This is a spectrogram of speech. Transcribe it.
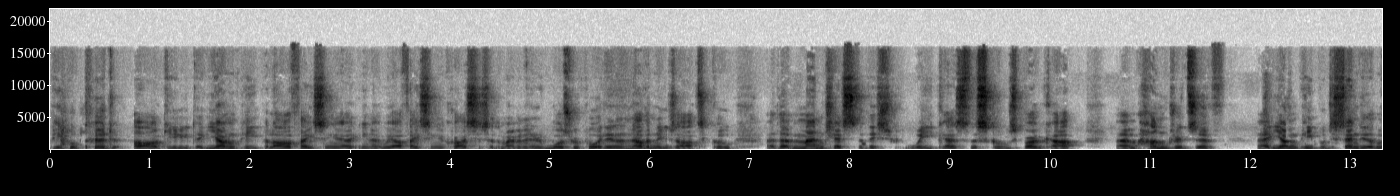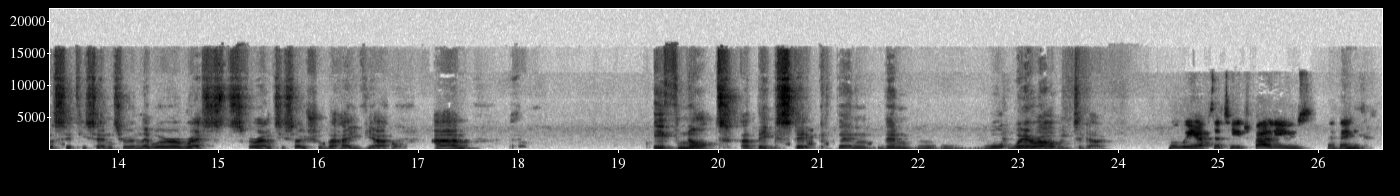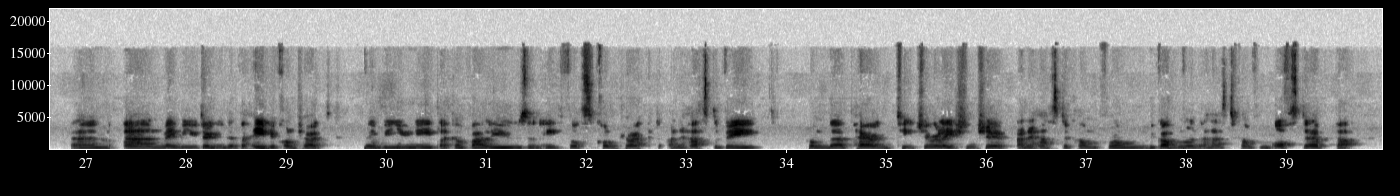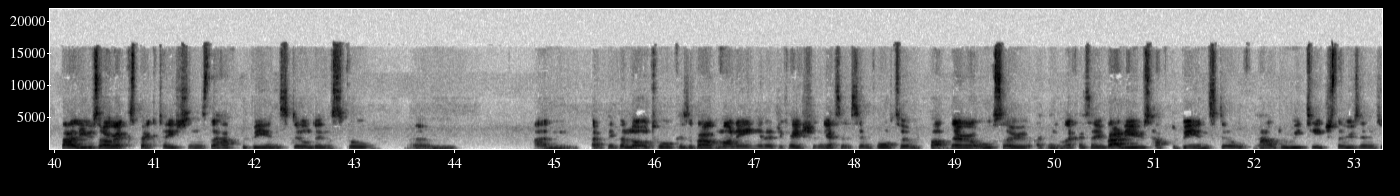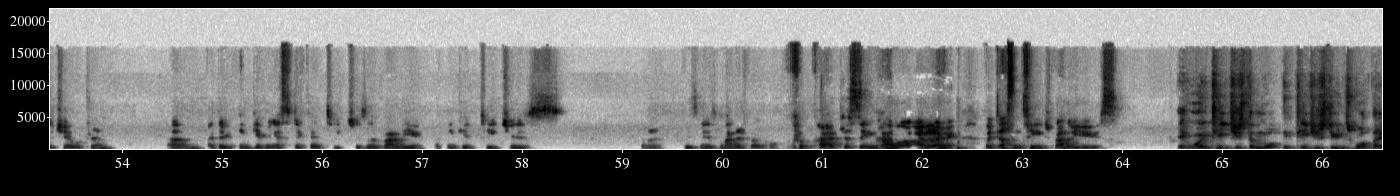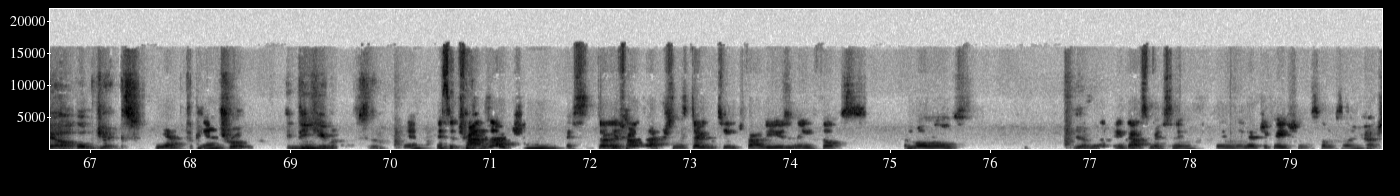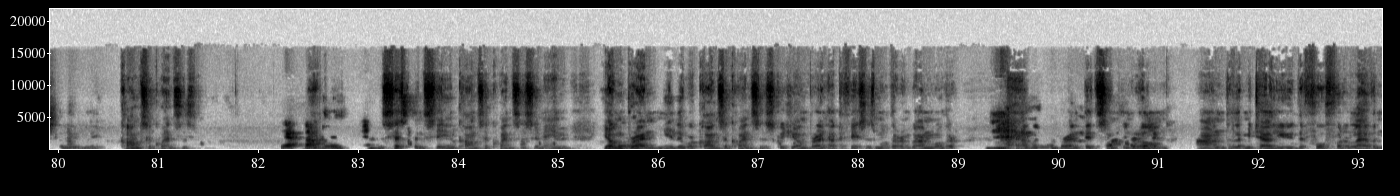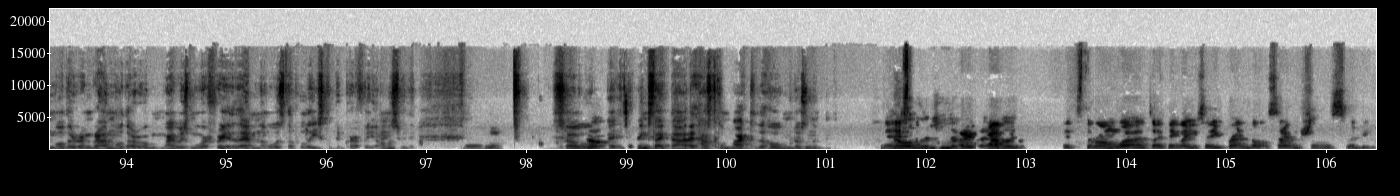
people could argue that young people are facing a you know we are facing a crisis at the moment. And it was reported in another news article uh, that manchester this week as the schools broke up um, hundreds of uh, young people descended on the city centre and there were arrests for antisocial behaviour. Um, if not a big stick then then w- where are we to go? Well we have to teach values i think um, and maybe you don't need a behaviour contract. Maybe you need like a values and ethos contract. And it has to be from the parent teacher relationship. And it has to come from the government. It has to come from ofsted that values are expectations that have to be instilled in school. Um, and i think a lot of talk is about money in education. Yes it's important but there are also i think like i say values have to be instilled. How do we teach those into children um, i don't think giving a sticker teaches a value i think it teaches know, business management or purchasing power. I don't know, but doesn't teach values. It, well, it teaches them what it teaches students what they are objects. Yeah, to be yeah. controlled. It Mhm. dehumanizes them. Yeah, it's a transaction. It's the Yes. transactions don't teach values and ethos and morals. Yeah. And I think that's missing in, in education sometimes. Absolutely. Consequences. Yeah, you know, consistency and consequences. I mean, young Brent knew there were consequences because young Brent had to face his mother and grandmother. And when Brent did something wrong, and let me tell you, the four foot eleven mother and grandmother, um, I was more afraid of them than was the police. To be perfectly honest with you. Yeah. So No. it's things like that. It has to come back to the home, doesn't it? Yeah, Now it's on this, the wrong Brent, like- it's the wrong words. I think, like you say, Brent, not sanctions, maybe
